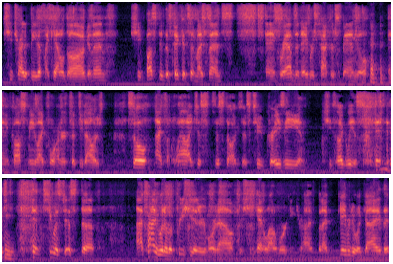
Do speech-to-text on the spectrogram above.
she tried to beat up my cattle dog, and then she busted the pickets in my fence and grabbed the neighbor's cocker spaniel, and it cost me like four hundred fifty dollars. So I thought, wow, I just this dog's just too crazy, and she's ugly as and she was just. Uh, I probably would have appreciated her more now because she had a lot of working drive. But I gave her to a guy that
